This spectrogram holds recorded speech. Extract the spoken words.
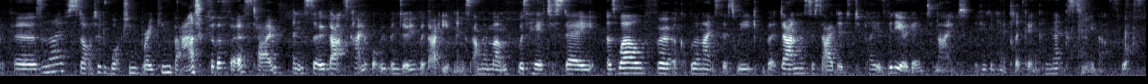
because and I've started watching Breaking Bad for the first time and so that's kind of what we've been doing with our evenings and my mum was here to stay as well for a couple of nights this week but Dan has decided to play his video game tonight. If you can hear clicking next to me that's what's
